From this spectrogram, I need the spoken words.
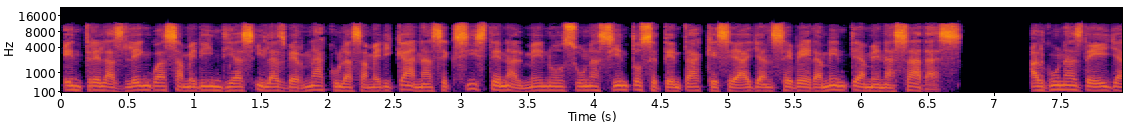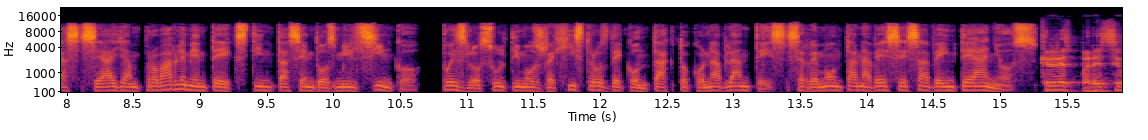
Entre las lenguas amerindias y las vernáculas americanas existen al menos unas 170 que se hallan severamente amenazadas. Algunas de ellas se hallan probablemente extintas en 2005, pues los últimos registros de contacto con hablantes se remontan a veces a 20 años. ¿Qué les parece,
